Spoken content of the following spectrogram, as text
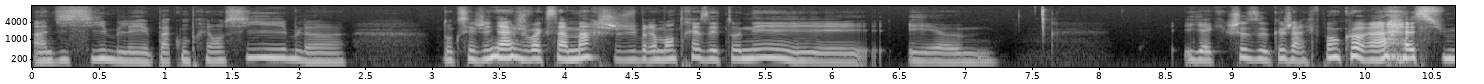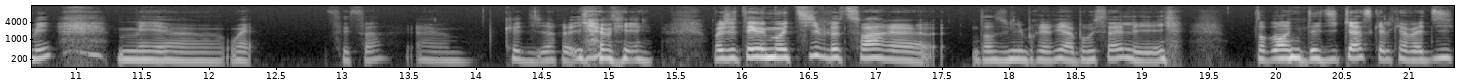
indicibles et pas compréhensibles. Donc c'est génial, je vois que ça marche, je suis vraiment très étonnée et euh, il y a quelque chose que j'arrive pas encore à assumer. Mais euh, ouais, c'est ça. Euh, que dire? Il y avait... Moi j'étais émotive l'autre soir dans une librairie à Bruxelles et pendant une dédicace, quelqu'un m'a dit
